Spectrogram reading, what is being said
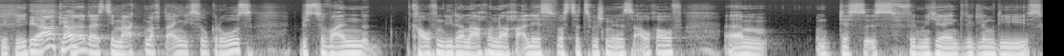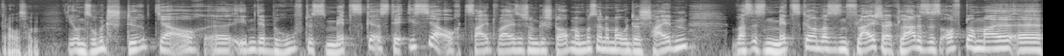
bb. Ja, klar. Ja, da ist die Marktmacht eigentlich so groß, bis zuweilen kaufen die dann nach und nach alles, was dazwischen ist, auch auf. Ähm, und das ist für mich eine Entwicklung, die ist grausam. Ja, und somit stirbt ja auch äh, eben der Beruf des Metzgers. Der ist ja auch zeitweise schon gestorben. Man muss ja nochmal unterscheiden, was ist ein Metzger und was ist ein Fleischer. Klar, das ist oft nochmal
